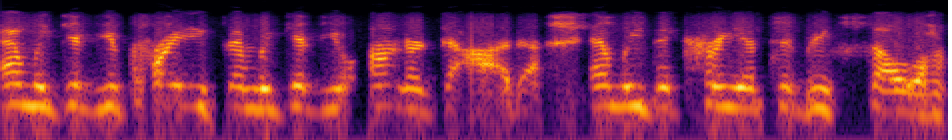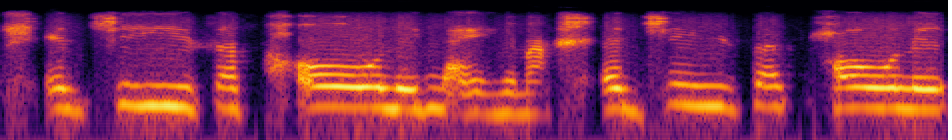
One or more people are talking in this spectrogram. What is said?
And we give you praise and we give you honor, God. And we decree it to be so in Jesus' holy name. In Jesus' holy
